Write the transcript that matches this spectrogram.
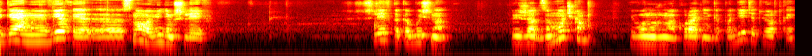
Сдвигаем ее вверх и э, снова видим шлейф. Шлейф, как обычно, прижат замочком. Его нужно аккуратненько подеть отверткой.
